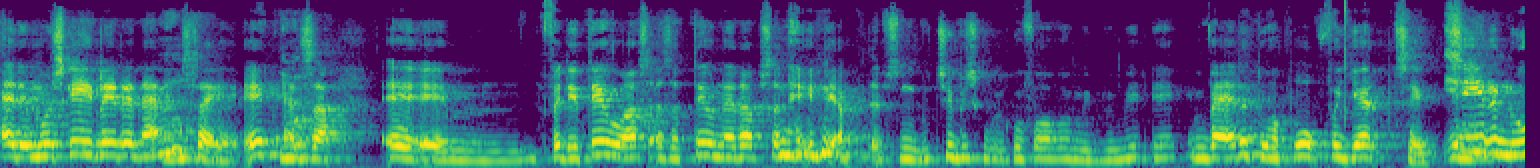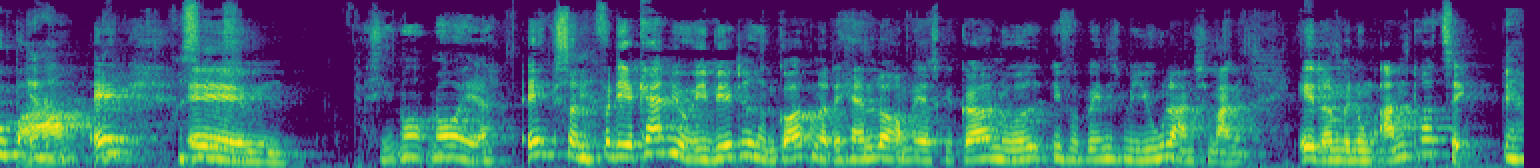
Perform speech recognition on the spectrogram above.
er, det måske lidt en anden sag, ikke? Altså, øhm, fordi det er jo også, altså det er jo netop sådan en, jeg sådan typisk ville kunne få på min familie, ikke? Hvad er det, du har brug for hjælp til? Ja. Sig det nu bare, ja, ikke? Ja, øhm, sige, nå, nå ja. Ikke? Sådan, fordi jeg kan jo i virkeligheden godt, når det handler om, at jeg skal gøre noget i forbindelse med julearrangementet, eller med nogle andre ting. Ja.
